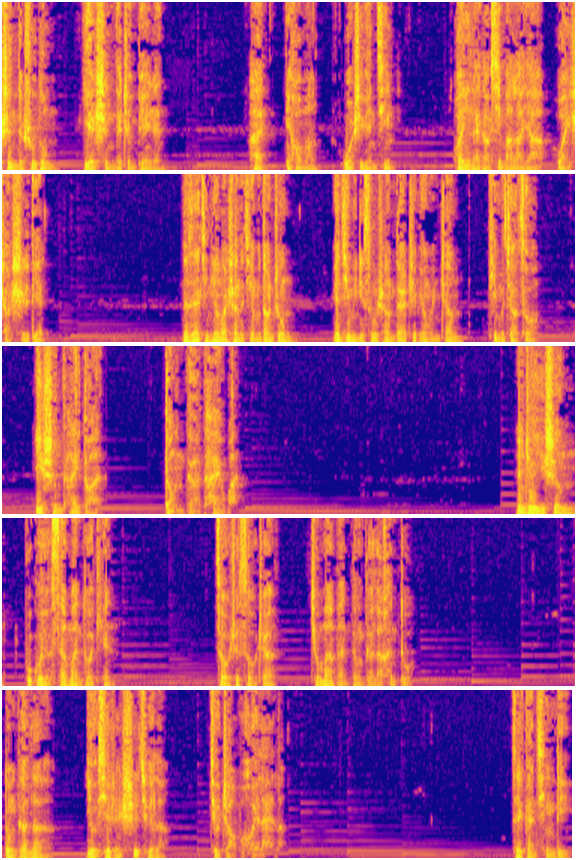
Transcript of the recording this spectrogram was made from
我是你的树洞，也是你的枕边人。嗨，你好吗？我是袁静，欢迎来到喜马拉雅晚上十点。那在今天晚上的节目当中，远近为你送上的这篇文章题目叫做《一生太短，懂得太晚》。人这一生不过有三万多天，走着走着，就慢慢懂得了很多。懂得了，有些人失去了，就找不回来了。在感情里，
